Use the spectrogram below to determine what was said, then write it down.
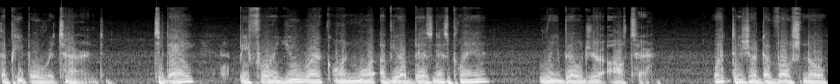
the people returned. Today, before you work on more of your business plan, rebuild your altar. What does your devotional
